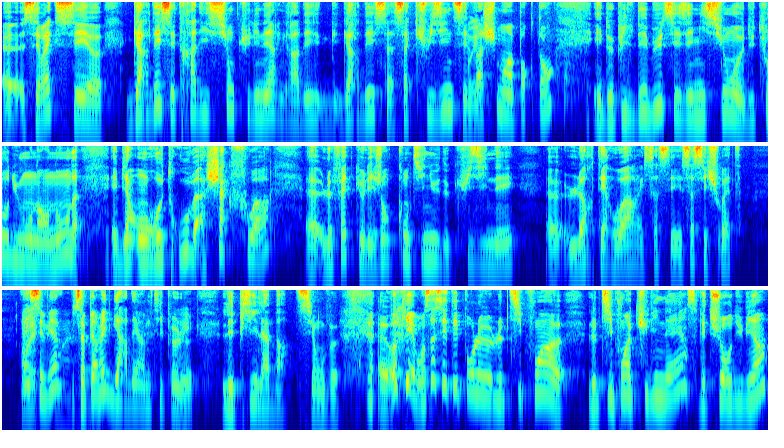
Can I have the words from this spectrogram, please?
euh, c'est vrai que c'est euh, garder ses traditions culinaires, garder, garder sa, cuisine, c'est vachement important. Et depuis le début de ces émissions du Tour du monde en ondes, eh bien, on retrouve à chaque fois le fait que les gens continuent de cuisiner leur terroir. Et ça, c'est ça, c'est chouette c'est bien. ça permet de garder un petit peu les pieds là-bas, si on veut. Euh, ok, bon, ça c'était pour le, petit point, euh, le petit point culinaire. Ça fait toujours du bien.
